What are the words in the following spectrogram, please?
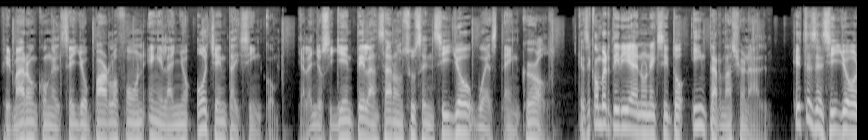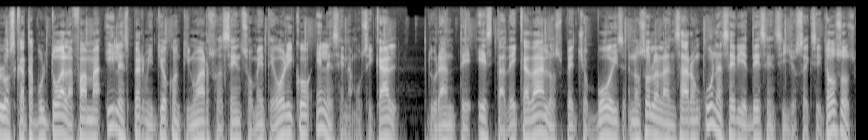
Firmaron con el sello Parlophone en el año 85 y al año siguiente lanzaron su sencillo West End Girls, que se convertiría en un éxito internacional. Este sencillo los catapultó a la fama y les permitió continuar su ascenso meteórico en la escena musical. Durante esta década, los Pet Shop Boys no solo lanzaron una serie de sencillos exitosos,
